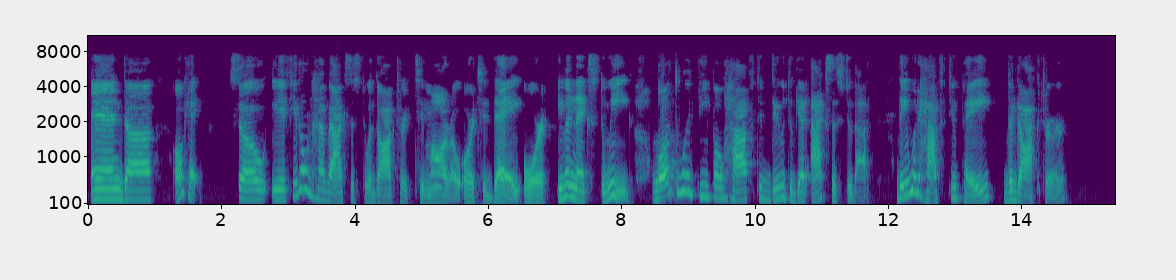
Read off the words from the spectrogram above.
And uh, okay, so if you don't have access to a doctor tomorrow or today or even next week, what would people have to do to get access to that? They would have to pay the doctor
